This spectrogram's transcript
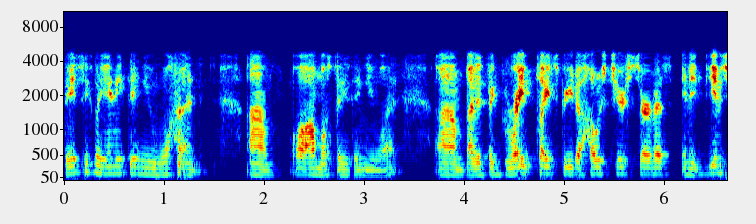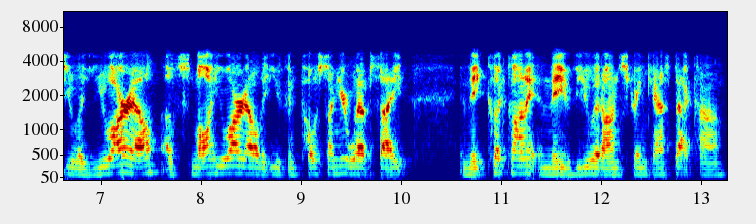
basically anything you want. Um, well, almost anything you want. Um, but it's a great place for you to host your service, and it gives you a URL, a small URL that you can post on your website, and they click on it and they view it on screencast.com.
